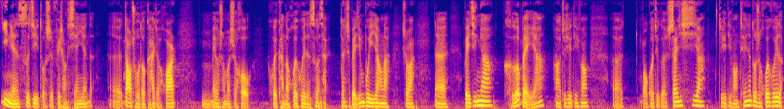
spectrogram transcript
一年四季都是非常鲜艳的，呃，到处都开着花儿，嗯，没有什么时候会看到灰灰的色彩。但是北京不一样了，是吧？呃，北京呀、河北呀啊这些地方，呃，包括这个山西呀这些地方，天天都是灰灰的。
